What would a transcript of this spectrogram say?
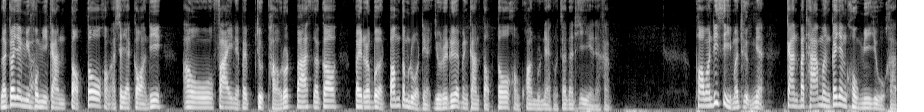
แล้วก็ยังมีคนมีการตอบโต้ของอาชญากรที่เอาไฟเนี่ยไปจุดเผารถบัส แล้วก็ไประเบิดป้อมตำรวจเนี่ยอยู่เรื่อยๆเป็นการตอบโต้ของความรุนแรงของเจ้าหน้าที่นะครับ พอวันที่ 4 มาถึงเนี่ยการประทะมันก็ยังคงมีอยู่ครับ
